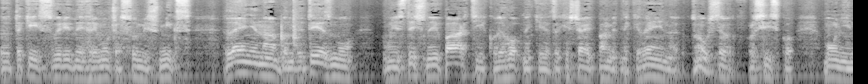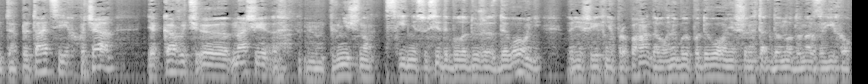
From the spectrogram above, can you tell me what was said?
в такий своєрідний гримуча суміш мікс Леніна, бандитизму. Комуністичної партії, коли гопники захищають пам'ятники Леніна, знову ж це в російськомовній інтерпретації. Хоча як кажуть, е, наші е, північно-східні сусіди були дуже здивовані, верніше їхня пропаганда, вони були подивовані, що не так давно до нас заїхав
